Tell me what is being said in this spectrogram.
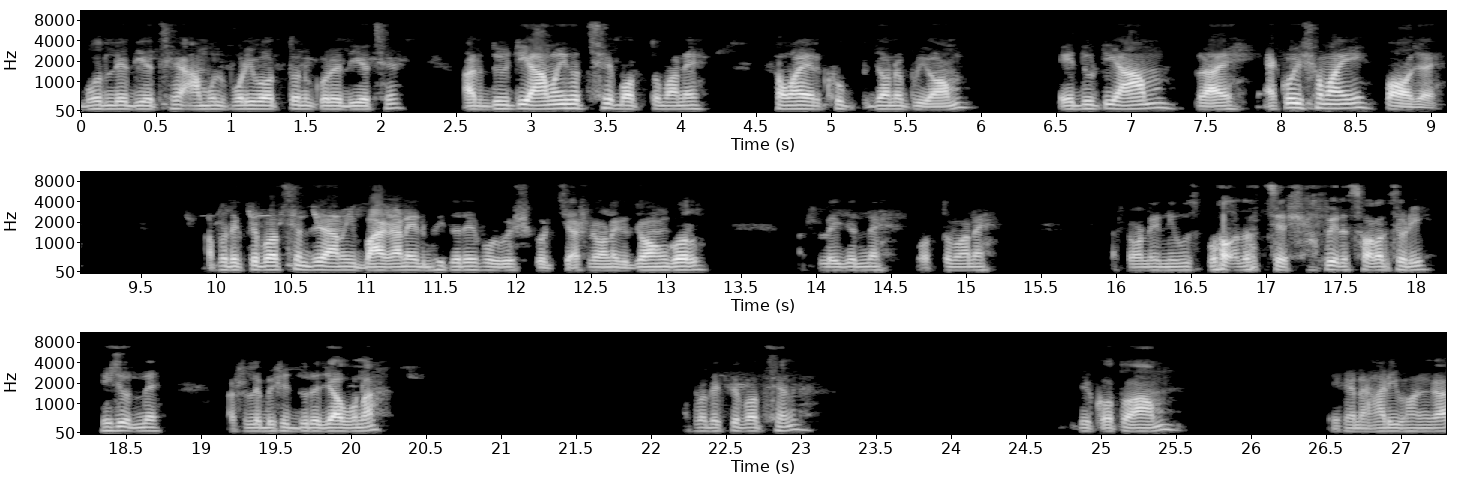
বদলে দিয়েছে, আমূল পরিবর্তন করে দিয়েছে। আর দুইটি আমই হচ্ছে বর্তমানে সময়ের খুব জনপ্রিয় আম। এই দুটি আম প্রায় একই সময়ে পাওয়া যায়। আপনারা দেখতে পাচ্ছেন যে আমি বাগানের ভিতরে প্রবেশ করছি। আসলে অনেক জঙ্গল। আসলে এই জন্যে বর্তমানে আসলে অনেক নিউজ পাওয়া যাচ্ছে সাপের ছড়াছড়ি। এই জন্যে আসলে বেশি দূরে যাব না। আপনারা দেখতে পাচ্ছেন যে কত আম। এখানে হাড়ি ভাঙ্গা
